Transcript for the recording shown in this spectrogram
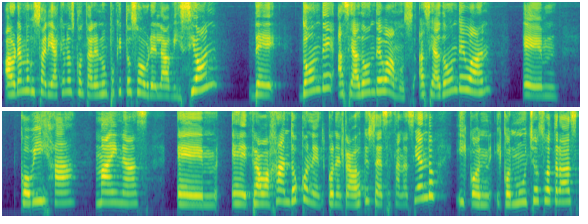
Ahora me gustaría que nos contaran un poquito sobre la visión de dónde, hacia dónde vamos, hacia dónde van em, Cobija, Mainas, Em, eh, trabajando con el, con el trabajo que ustedes están haciendo y con, y con muchos otros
